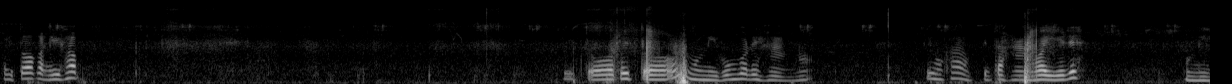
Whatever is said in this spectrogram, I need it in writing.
ไปต่อกันดีครับ ไปต่อไปต่อมองนี้ผมบ่ได้ห่างเนาะที่ของข้าวเป็นตาห่างไว้อยู่เด้มองนี้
